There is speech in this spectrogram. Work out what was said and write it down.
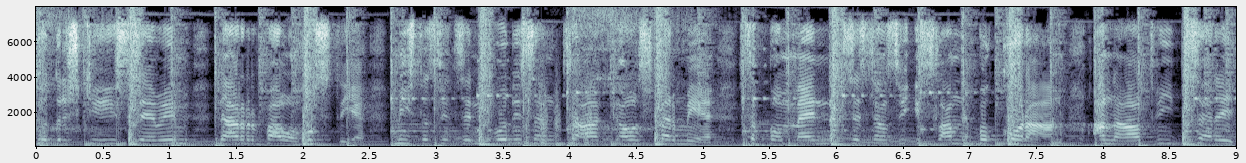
Do držky jsem jim narval hostie. Místo svěcený vody jsem čákal spermie. Zapomeň na křesťanství, islám nebo Korán. A na tvý dcery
